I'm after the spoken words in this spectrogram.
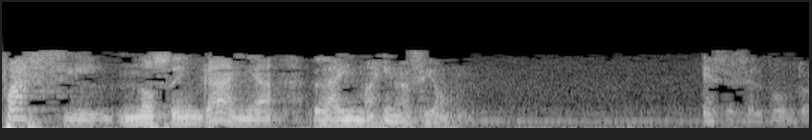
fácil nos engaña la imaginación? Ese es el punto.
